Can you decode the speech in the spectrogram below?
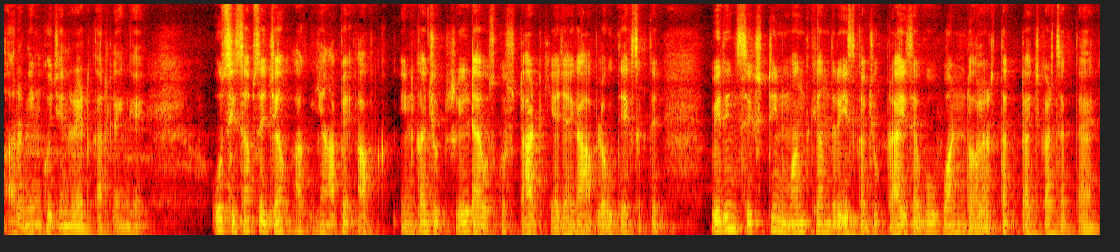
अर्निंग को जनरेट कर लेंगे। उस हिसाब से जब आप यहाँ पे आप इनका जो ट्रेड है उसको स्टार्ट किया जाएगा आप लोग देख सकते हैं विद इन सिक्सटीन मंथ के अंदर इसका जो प्राइस है वो वन डॉलर तक टच कर सकता है।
